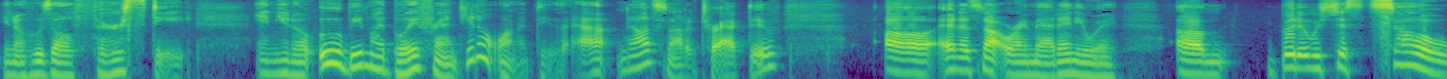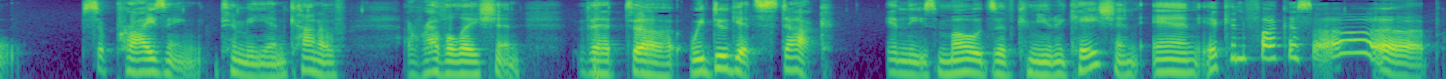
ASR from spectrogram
you know, who's all thirsty and, you know, ooh, be my boyfriend. You don't want to do that. No, it's not attractive. Uh, and it's not where I'm at anyway. Um, but it was just so surprising to me and kind of a revelation that uh, we do get stuck in these modes of communication and it can fuck us up.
